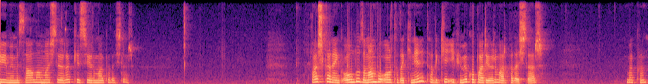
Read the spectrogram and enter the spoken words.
Düğümümü sağlamlaştırarak kesiyorum arkadaşlar. Başka renk olduğu zaman bu ortadakini tabii ki ipimi koparıyorum arkadaşlar. Bakın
